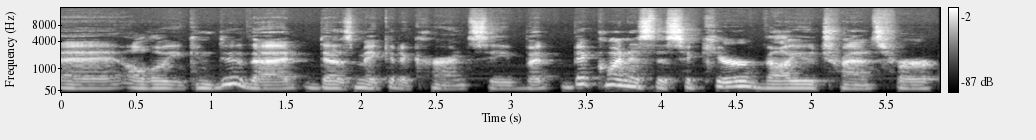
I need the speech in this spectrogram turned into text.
uh, although you can do that, does make it a currency. But Bitcoin is the secure value transfer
